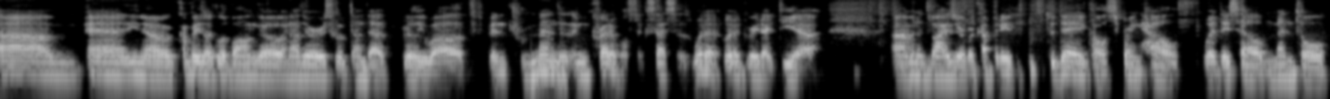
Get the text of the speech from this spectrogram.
Um, and you know, companies like Livongo and others who have done that really well have been tremendous, incredible successes. What a what a great idea! I'm an advisor of a company today called Spring Health, where they sell mental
